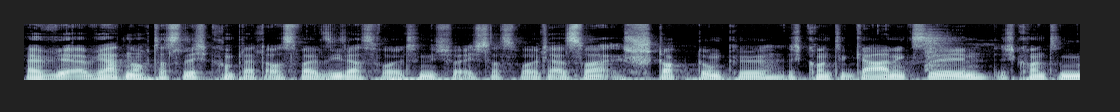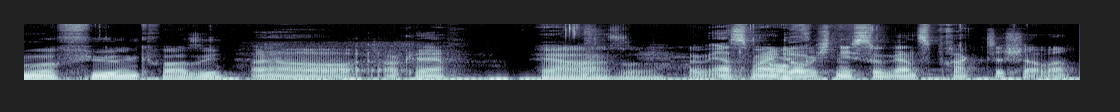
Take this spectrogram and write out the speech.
Äh, wir, wir hatten auch das Licht komplett aus, weil sie das wollte, nicht weil ich das wollte. Also es war stockdunkel, ich konnte gar nichts sehen, ich konnte nur fühlen quasi. Oh, okay. Ja, so. Beim ersten Mal glaube ich nicht so ganz praktisch, aber.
